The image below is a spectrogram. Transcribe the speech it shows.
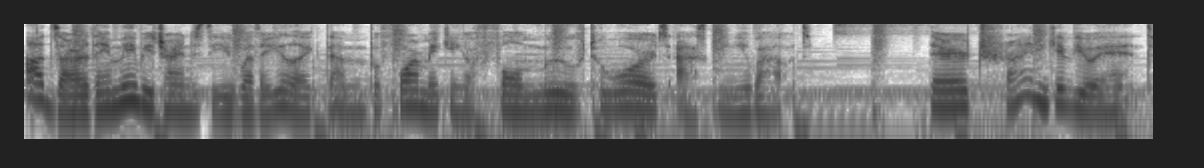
odds are they may be trying to see whether you like them before making a full move towards asking you out. They're trying to give you a hint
